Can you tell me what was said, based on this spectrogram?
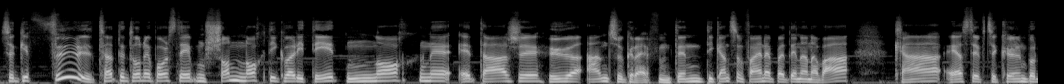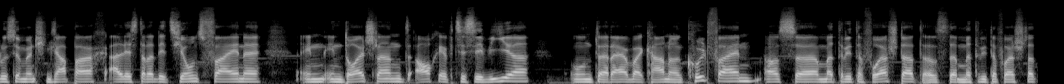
so gefühlt hatte Toni Polster eben schon noch die Qualität, noch eine Etage höher anzugreifen. Denn die ganzen Vereine, bei denen er war, klar, 1. FC Köln, Borussia Mönchengladbach, alles Traditionsvereine in, in Deutschland, auch FC Sevilla, und der Rayo Vallecano ein Kultverein aus äh, Madrider Vorstadt, aus der Madrider Vorstadt.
